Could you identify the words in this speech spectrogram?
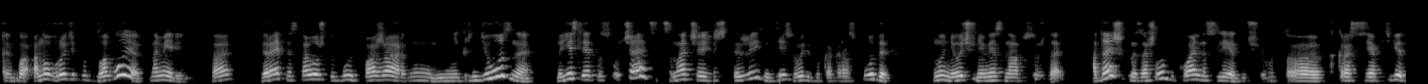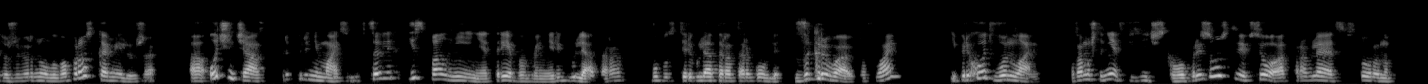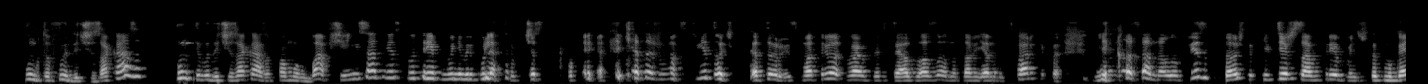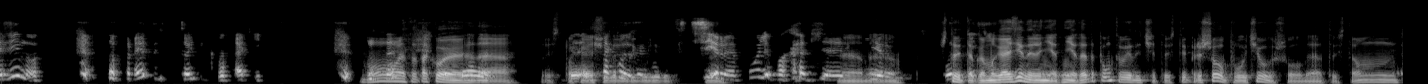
Как бы оно вроде бы благое намерение, да? вероятность того, что будет пожар, ну, не грандиозная, но если это случается, цена человеческой жизни здесь вроде бы как расходы, ну, не очень уместно обсуждать. А дальше произошло буквально следующее. Вот э, как раз я к тебе тоже вернула вопрос, Камиль, уже. Э, очень часто предприниматели в целях исполнения требований регулятора в области регулятора торговли закрывают офлайн и приходят в онлайн потому что нет физического присутствия, все отправляется в сторону пунктов выдачи заказов. Пункты выдачи заказов, по-моему, вообще не соответствуют требованиям регуляторов, честно говоря. Я даже в Москве точки, которые смотрю, открываю версии Озона, там Яндекс.Маркета, меня глаза на лоб лезут, потому что не те же самые требования, что к магазину, но про это никто не говорит. Ну, это такое, да. То есть пока еще такое, серое поле пока для регулирования. Что это такое, магазин или нет? Нет, это пункт выдачи. То есть ты пришел, получил, ушел, да. То есть там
